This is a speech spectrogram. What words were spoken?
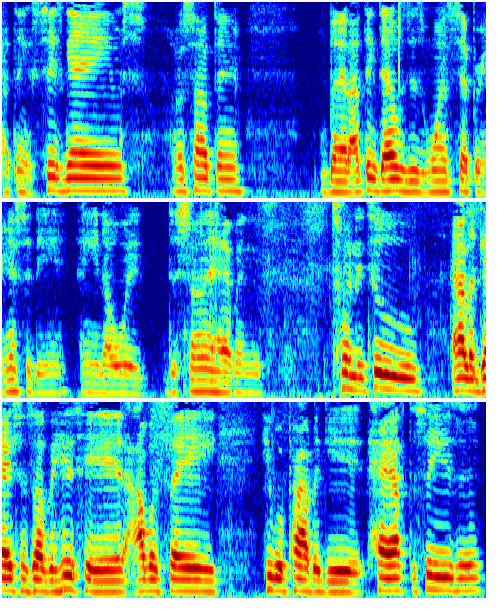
I think six games or something, but I think that was just one separate incident, and you know with Deshaun having twenty two allegations over his head, I would say he would probably get half the season.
